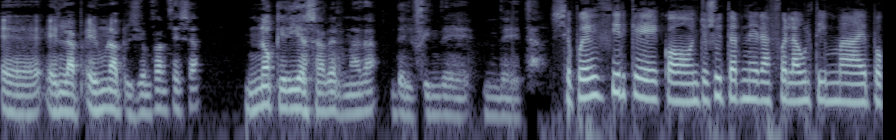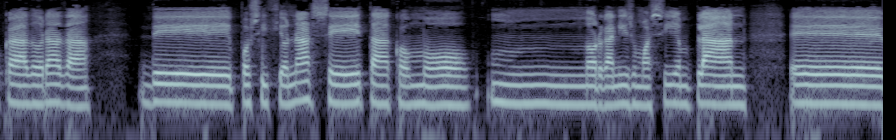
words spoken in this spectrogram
eh, en, en, una prisión francesa, no quería saber nada del fin de, de, ETA. ¿Se puede decir que con Josu Ternera fue la última época dorada de posicionarse ETA como un organismo así en plan eh,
